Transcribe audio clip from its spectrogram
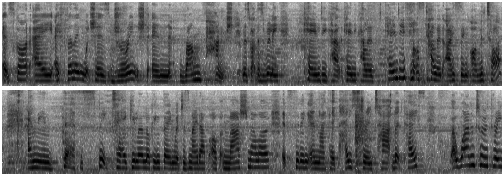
it's got a, a filling which is drenched in rum punch, and it's got this really candy candy colored candy floss colored icing on the top. And then this spectacular looking thing which is made up of marshmallow. It's sitting in like a pastry tartlet case. One two three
